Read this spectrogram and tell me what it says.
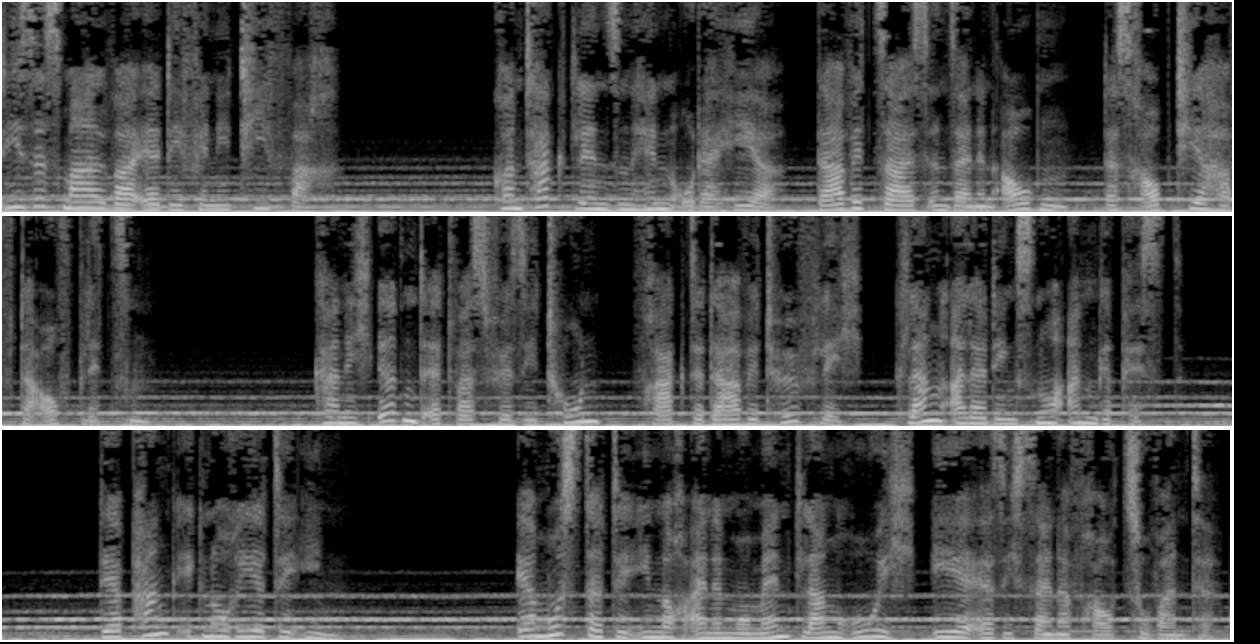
Dieses Mal war er definitiv wach. Kontaktlinsen hin oder her, David sah es in seinen Augen, das raubtierhafte Aufblitzen. Kann ich irgendetwas für Sie tun? fragte David höflich, klang allerdings nur angepisst. Der Punk ignorierte ihn. Er musterte ihn noch einen Moment lang ruhig, ehe er sich seiner Frau zuwandte.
